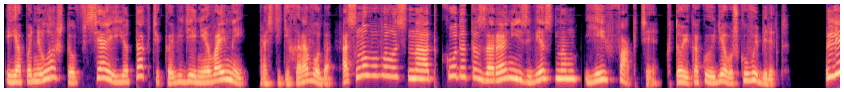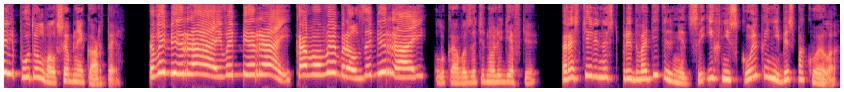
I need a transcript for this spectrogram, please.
И я поняла, что вся ее тактика ведения войны, простите, хоровода, основывалась на откуда-то заранее известном ей факте, кто и какую девушку выберет. Лиль путал волшебные карты. «Выбирай, выбирай! Кого выбрал, забирай!» Лукаво затянули девки. Растерянность предводительницы их нисколько не беспокоила.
